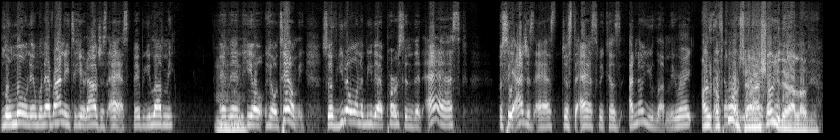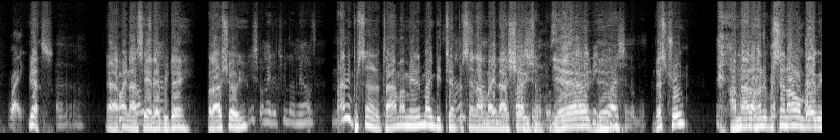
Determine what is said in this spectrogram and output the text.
blue moon. And whenever I need to hear it, I'll just ask, "Baby, you love me," and then Mm-hmm. he'll he'll tell me. So if you don't want to be that person that asks, but see, I just ask just to ask because I know you love me, right? I, of like course. And I show you that I love you. Right. Yes. yeah, I might not say it every day, but I show you. You show me that you love me all the time. Ninety percent of the time. I mean, it might be ten percent. I might not show you some. questionable. Yeah, Sometimes it be yeah. questionable. That's true. I'm not hundred percent on, baby.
